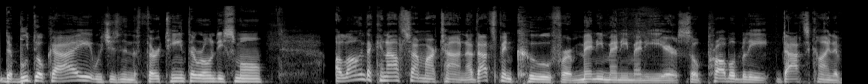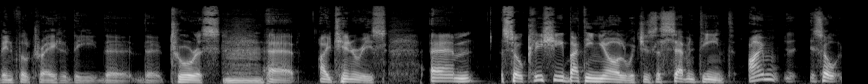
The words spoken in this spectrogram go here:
The Butte-aux-Cailles, which is in the thirteenth arrondissement. Along the Canal Saint Martin, now that's been cool for many, many, many years. So probably that's kind of infiltrated the the the tourist uh, itineraries. Um, so Clichy Batignolles, which is the seventeenth, I'm so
